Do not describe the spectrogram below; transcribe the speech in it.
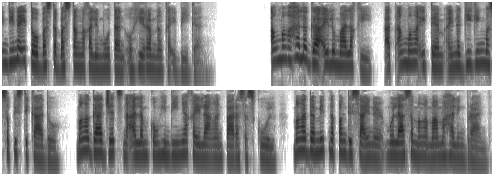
Hindi na ito basta-bastang nakalimutan o hiram ng kaibigan. Ang mga halaga ay lumalaki, at ang mga item ay nagiging mas sopistikado, mga gadgets na alam kong hindi niya kailangan para sa school, mga damit na pang-designer mula sa mga mamahaling brand,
